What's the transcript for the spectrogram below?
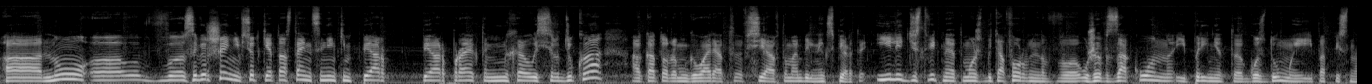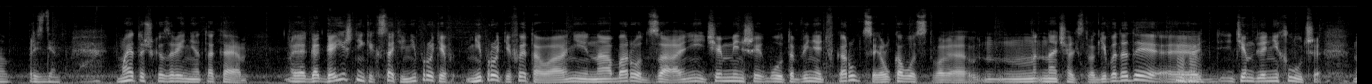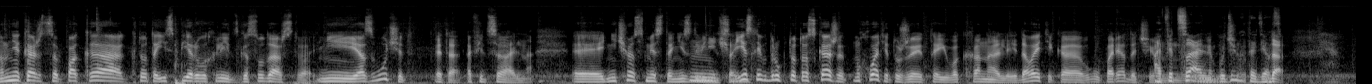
А, ну, а, в завершении все-таки это останется неким пиар пиар-проектом Михаила Сердюка, о котором говорят все автомобильные эксперты, или действительно это может быть оформлено в, уже в закон и принято Госдумой и подписано президентом? Моя точка зрения такая – гаишники, кстати, не против, не против этого, они наоборот за. Они чем меньше их будут обвинять в коррупции, руководство э, начальства ГИБДД, угу. тем для них лучше. Но мне кажется, пока кто-то из первых лиц государства не озвучит это официально, ничего с места не сдвинется. Ничего. Если вдруг кто-то скажет, ну хватит уже этой вакханалии, давайте-ка упорядочим. Официально будем это делать. Да.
